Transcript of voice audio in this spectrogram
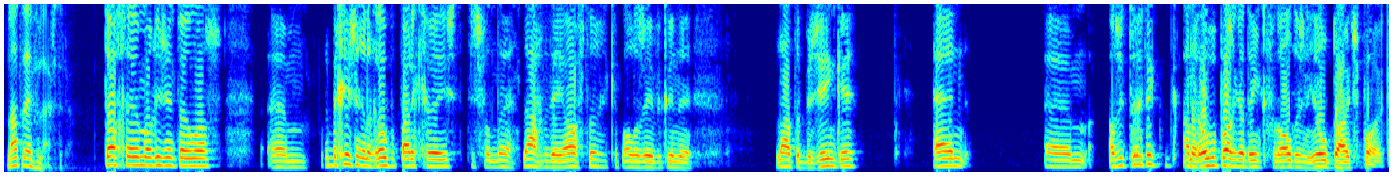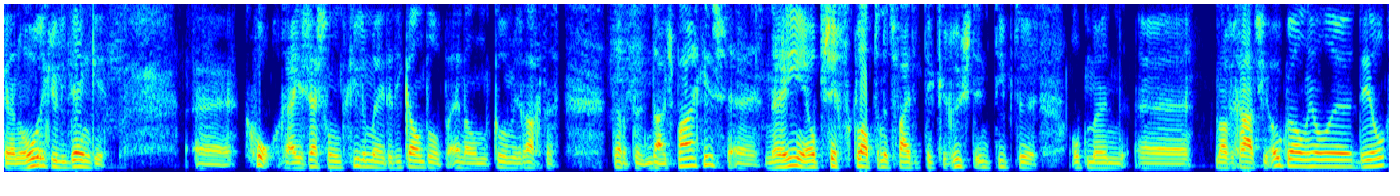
Laten we even luisteren. Dag eh, Maurice en Thomas. Ehm, ik ben gisteren in Europa Park geweest. Het is vandaag de day after. Ik heb alles even kunnen laten bezinken. En ehm, als ik terugdenk aan Europa Park, dan denk ik vooral het is een heel Duits park. En dan hoor ik jullie denken. eh, goh, rij je 600 kilometer die kant op en dan kom je erachter dat het een Duits park is. Eh, nee, op zich verklapte het feit dat ik rust intypte op mijn eh, navigatie ook wel een heel deel.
